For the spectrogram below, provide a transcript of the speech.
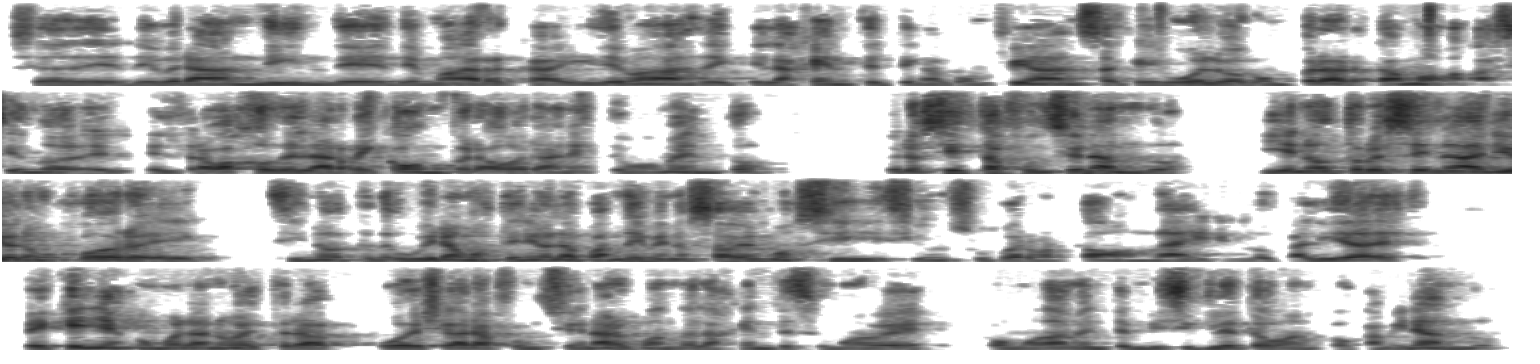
sea, de, branding, de, marca y demás, de que la gente tenga confianza, que vuelva a comprar. Estamos haciendo el, trabajo de la recompra ahora en este momento, pero sí está funcionando. Y en otro escenario, a lo mejor, eh, si no hubiéramos tenido la pandemia, no sabemos si, si un supermercado online en localidades pequeñas como la nuestra puede llegar a funcionar cuando la gente se mueve cómodamente en bicicleta o caminando.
